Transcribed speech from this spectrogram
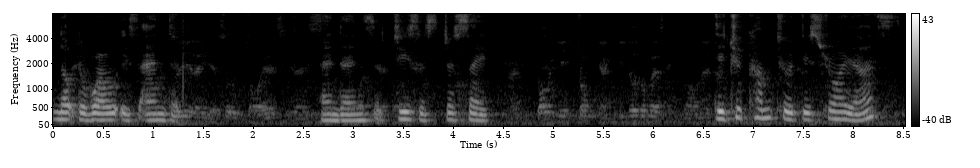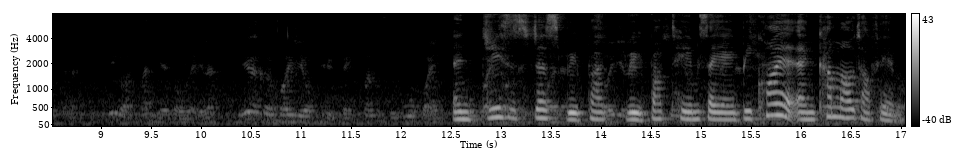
no the world is ended. And then Jesus just say did you come to destroy us? And Jesus just rebuked him, saying, Be quiet and come out of him.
